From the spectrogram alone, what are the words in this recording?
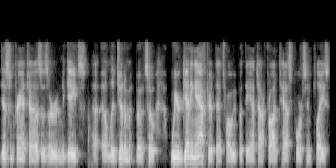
disenfranchises or negates a, a legitimate vote. So we're getting after it. That's why we put the anti-fraud task force in place.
